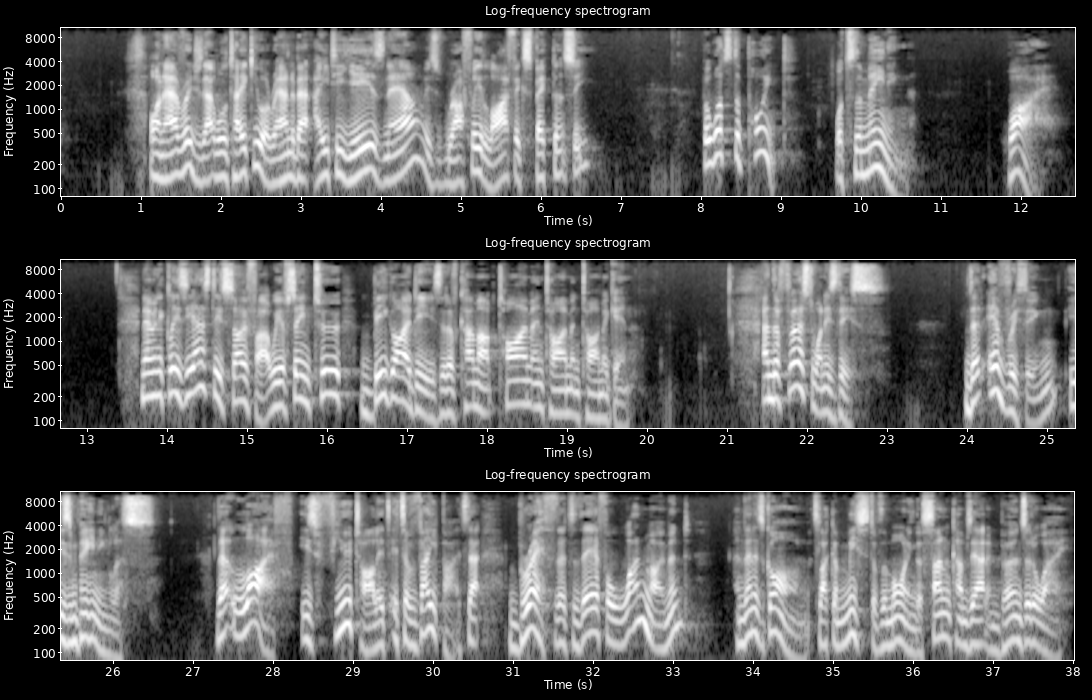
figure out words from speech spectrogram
On average, that will take you around about 80 years now, is roughly life expectancy. But what's the point? What's the meaning? Why? Now, in Ecclesiastes so far, we have seen two big ideas that have come up time and time and time again. And the first one is this that everything is meaningless that life is futile. It's, it's a vapor. It's that breath that's there for one moment and then it's gone. It's like a mist of the morning. The sun comes out and burns it away.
